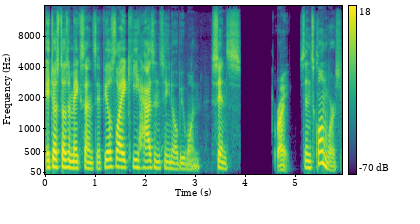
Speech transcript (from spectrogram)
it just doesn't make sense. It feels like he hasn't seen Obi Wan since, right, since Clone Wars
